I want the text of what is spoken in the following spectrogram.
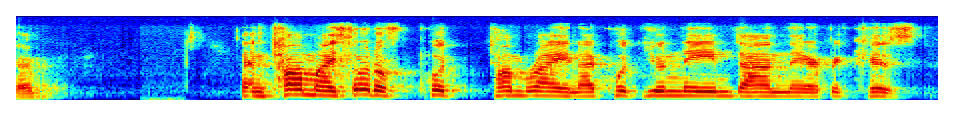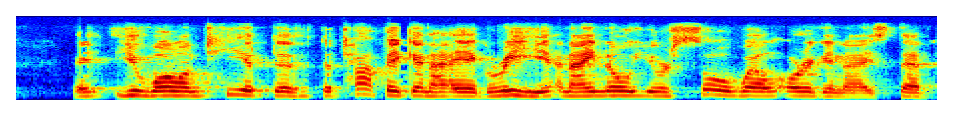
okay? And Tom, I sort of put, Tom Ryan, I put your name down there because uh, you volunteered the, the topic and I agree. And I know you're so well organized that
